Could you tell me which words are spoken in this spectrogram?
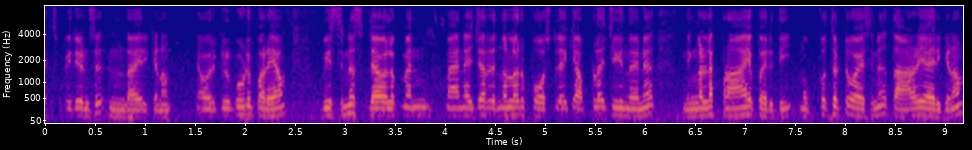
എക്സ്പീരിയൻസ് ഉണ്ടായിരിക്കണം. ഞാൻ ഒരിക്കൽ കൂടി പറയാം. ബിസിനസ് ഡെവലപ്മെന്റ് മാനേജർ എന്നുള്ള ഒരു പോസ്റ്റിലേക്ക് അപ്ലൈ ചെയ്യുന്നതിന് നിങ്ങളുടെ പ്രായപരിധി മുപ്പത്തെട്ട് വയസ്സിന് താഴെയായിരിക്കണം.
